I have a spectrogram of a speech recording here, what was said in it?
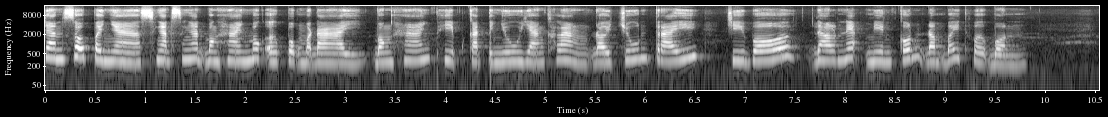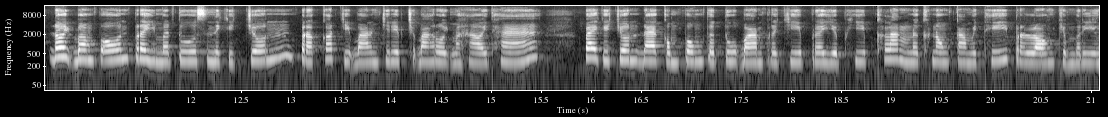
ច័ន្ទសុបញ្ញាស្ងាត់ស្ងាត់បង្ហាញមុខឪពុកម្ដាយបង្ហាញភាពកតញ្ញូយ៉ាងខ្លាំងដោយជូនត្រីជីវរដល់អ្នកមានគុណដើម្បីធ្វើបុណ្យដោយបងប្អូនប្រិយមិត្តទស្សនិកជនប្រកាសជាបានជ្រាបច្បាស់រួចមកហើយថាបេក្ខជនដែលកំពុងទទួលបានប្រជាប្រិយភាពខ្លាំងនៅក្នុងកម្មវិធីប្រឡងចម្រៀង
